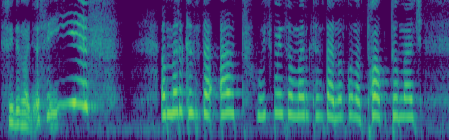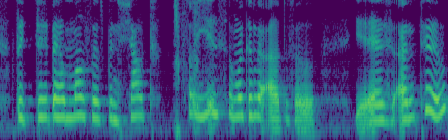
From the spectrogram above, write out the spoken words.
Sweden. I just say, yes, Americans are out, which means Americans are not going to talk too much. The, their mouth has been shut. So, yes, Americans are out. So, yes, until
